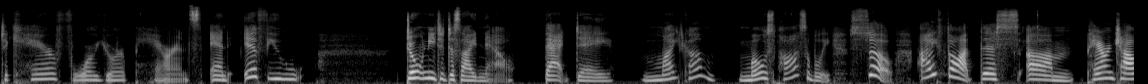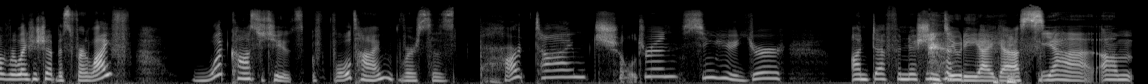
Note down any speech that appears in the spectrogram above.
to care for your parents? And if you don't need to decide now, that day might come most possibly. So I thought this um, parent child relationship is for life. What constitutes full time versus part time children? Xingyu, you're on definition duty, I guess. yeah. Um,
